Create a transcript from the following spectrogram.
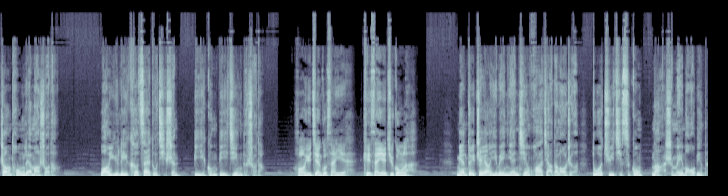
张彤连忙说道。王宇立刻再度起身，毕恭毕敬的说道：“黄宇见过三爷，给三爷鞠躬了。”面对这样一位年近花甲的老者，多鞠几次躬那是没毛病的。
